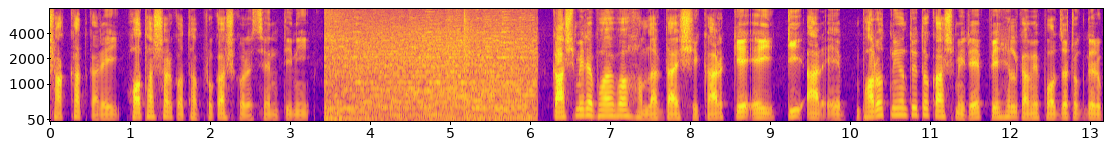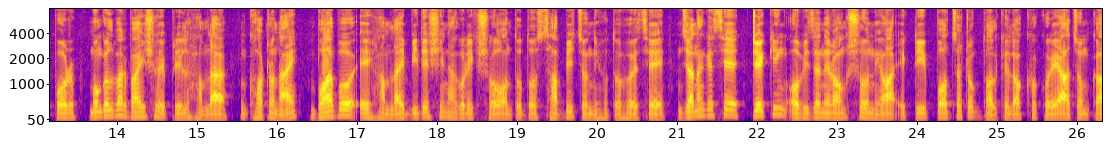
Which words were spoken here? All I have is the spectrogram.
সাক্ষাৎকারেই হতাশার কথা প্রকাশ করেছেন তিনি। কাশ্মীরে ভয়াবহ হামলার দায় স্বীকার কে এই টিআরএফ ভারত নিয়ন্ত্রিত কাশ্মীরে পেহেলগামে পর্যটকদের উপর মঙ্গলবার বাইশে এপ্রিল হামলা। ঘটনায় ভয়াবহ এই হামলায় বিদেশি নাগরিক সহ অন্তত ছাব্বিশ জন নিহত হয়েছে। জানা গেছে, ট্রেকিং অভিযানের অংশ নেওয়া একটি পর্যটক দলকে লক্ষ্য করে আচমকা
